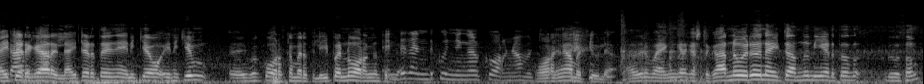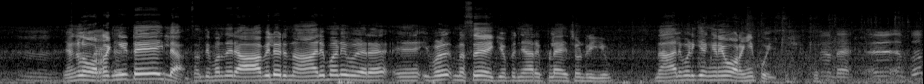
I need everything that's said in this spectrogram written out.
നൈറ്റ് എടുക്കാറില്ല. നൈറ്റ് എടുത്തു കഴിഞ്ഞാൽ എനിക്ക് എനിക്കും ഏഹ്, ഇവക്ക് ഉറക്കം വരത്തില്ല. ഈ പെണ്ണും ഉറങ്ങത്തില്ല. എന്റെ രണ്ട് കുഞ്ഞുങ്ങൾക്ക് ഉറങ്ങാൻ പറ്റില്ല ഉറങ്ങാൻ പറ്റൂല. അതൊരു ഭയങ്കര കഷ്ടം കാരണം ഒരു നൈറ്റ് അന്ന് നീ എടുത്ത ദിവസം ഞങ്ങൾ ഉറങ്ങിയിട്ടേ ഇല്ല. സത്യം പറഞ്ഞാൽ രാവിലെ ഒരു നാല് മണി വരെ ഇവൾ മെസ്സേജ് അയക്കും. ഇപ്പം ഞാൻ റിപ്ലൈ അയച്ചുകൊണ്ടിരിക്കും നാല് മണിക്ക് എങ്ങനെയോ ഉറങ്ങിപ്പോയി. അതെ അപ്പം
